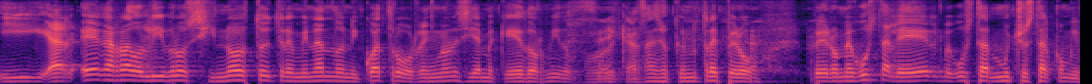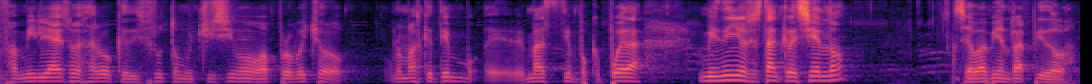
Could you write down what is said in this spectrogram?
Y he agarrado libros y no estoy terminando ni cuatro renglones y ya me quedé dormido por el cansancio que uno trae. Pero, pero me gusta leer, me gusta mucho estar con mi familia. Eso es algo que disfruto muchísimo. Aprovecho lo más que tiempo, eh, más tiempo que pueda. Mis niños están creciendo. Se va bien rápido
